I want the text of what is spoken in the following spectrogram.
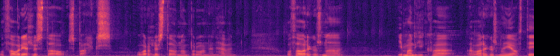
og þá var ég að hlusta á Sparks og var að hlusta á Number One in Heaven. Og það var eitthvað svona ég man ekki hvað, það var eitthvað svona ég átti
